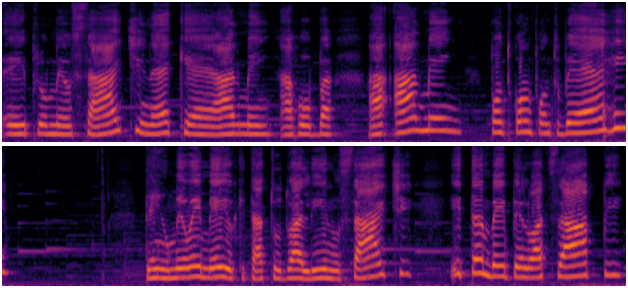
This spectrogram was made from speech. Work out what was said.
ir para o meu site, né, que é armen.com.br. Tem o meu e-mail, que está tudo ali no site. E também pelo WhatsApp,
